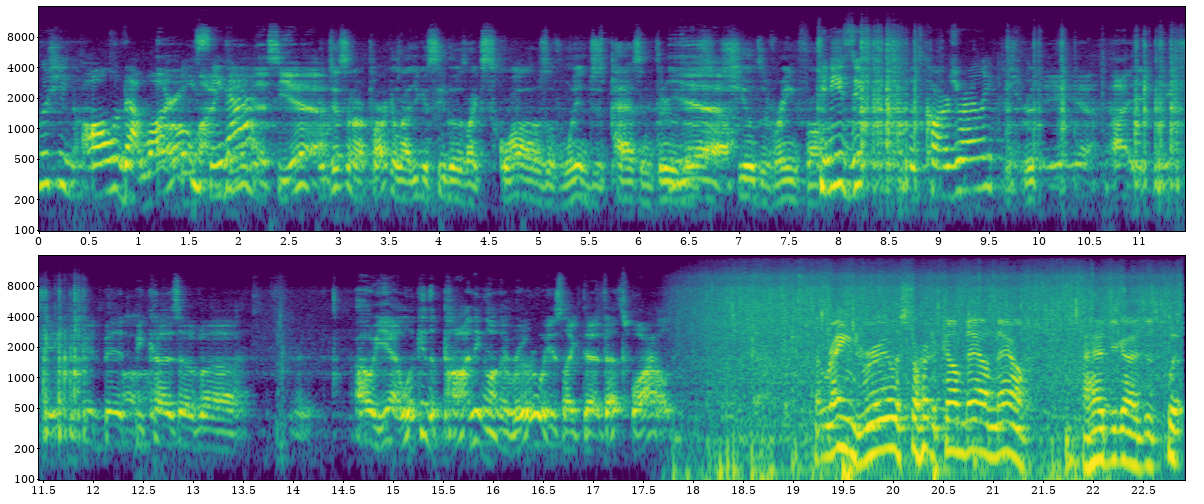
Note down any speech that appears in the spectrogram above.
pushing all of that water. Oh Do you my see that? goodness, yeah. Just in our parking lot, you can see those like squalls of wind just passing through. those Yeah. shields of rainfall. Can you zoom those cars, Riley? It's really- Yeah, uh, it may shake a good bit because of, uh, oh yeah, look at the ponding on the roadways like that. That's wild. That rain's really starting to come down now. I had you guys just flip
